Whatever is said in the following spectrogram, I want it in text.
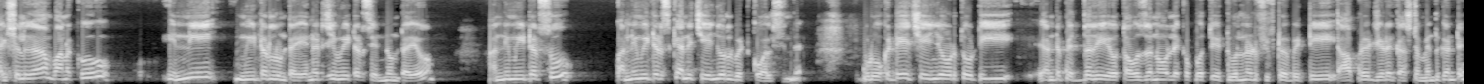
యాక్చువల్గా మనకు ఎన్ని మీటర్లు ఉంటాయి ఎనర్జీ మీటర్స్ ఎన్ని ఉంటాయో అన్ని మీటర్స్ అన్ని మీటర్స్కి అన్ని చేంజ్ ఓవర్లు పెట్టుకోవాల్సిందే. ఇప్పుడు ఒకటే చేంజ్ ఓవర్ తోటి అంటే పెద్దది థౌజండ్ లేకపోతే ట్వెల్వ్ హండ్రెడ్ ఫిఫ్టీ పెట్టి ఆపరేట్ చేయడం కష్టం. ఎందుకంటే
